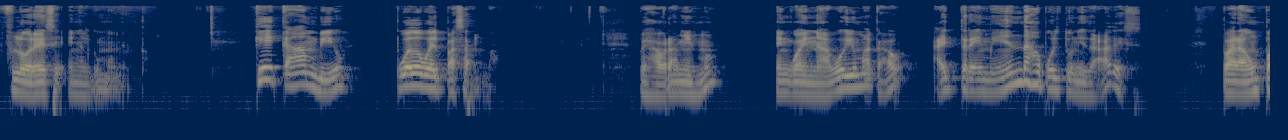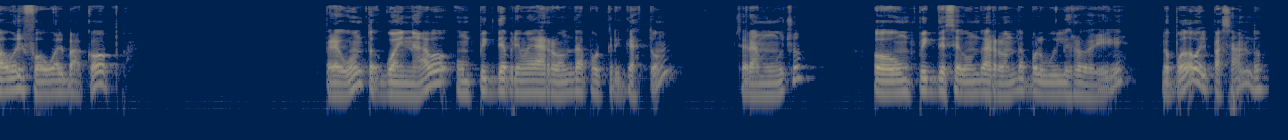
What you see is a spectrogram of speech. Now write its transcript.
florece en algún momento. ¿Qué cambio puedo ver pasando? Pues ahora mismo, en Guaynabo y Humacao hay tremendas oportunidades para un power forward backup. Pregunto, ¿Guaynabo un pick de primera ronda por Chris Gastón? ¿Será mucho? O un pick de segunda ronda por Willy Rodríguez. Lo puedo ver pasando.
